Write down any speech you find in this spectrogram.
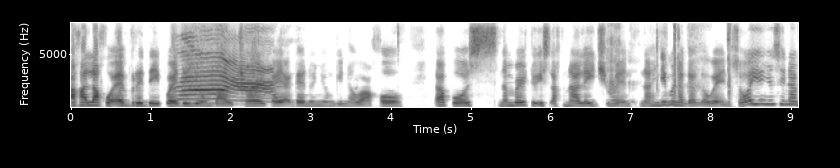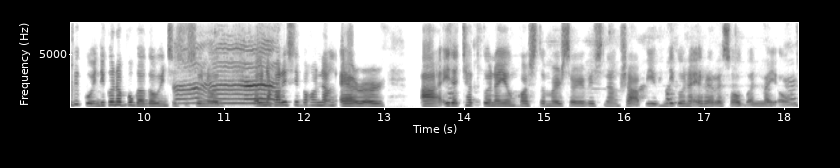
akala ko everyday pwede yung voucher. Kaya ganun yung ginawa ko. Tapos, number two is acknowledgement na hindi mo nagagawin. So, ayun yung sinabi ko. Hindi ko na po gagawin sa susunod. Pag nakareceive ako ng error, uh, ita-chat ko na yung customer service ng Shopee. Hindi ko na i-resolve on my own.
